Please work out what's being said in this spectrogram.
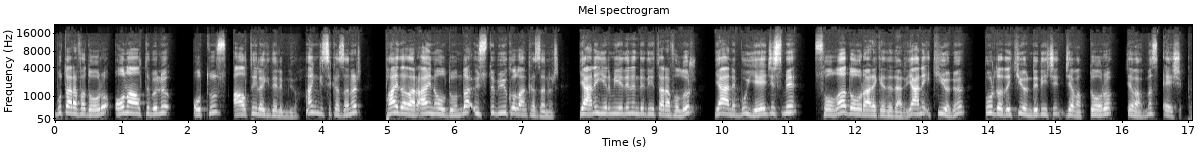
Bu tarafa doğru 16 bölü 36 ile gidelim diyor. Hangisi kazanır? Paydalar aynı olduğunda üstü büyük olan kazanır. Yani 27'nin dediği taraf olur. Yani bu y cismi sola doğru hareket eder. Yani iki yönü. Burada da iki yönü dediği için cevap doğru. Cevabımız E şıkkı.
